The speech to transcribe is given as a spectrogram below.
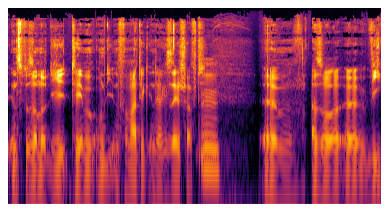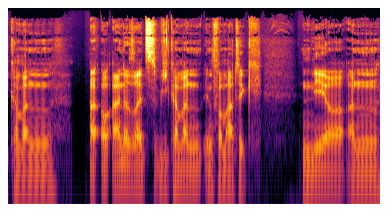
insbesondere die Themen um die Informatik in der Gesellschaft. Mhm. Ähm, also äh, wie kann man äh, einerseits, wie kann man Informatik näher an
